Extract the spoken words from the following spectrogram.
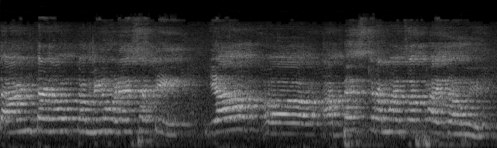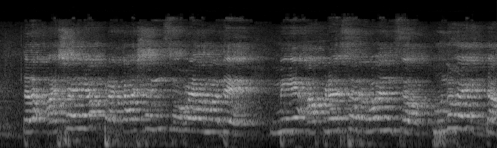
ताणतणाव कमी होण्यासाठी या अभ्यासक्रमाचा फायदा होईल. तर अशा या प्रकाशन सोहळ्यामध्ये मी आपल्या सर्वांचं पुन्हा एकदा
